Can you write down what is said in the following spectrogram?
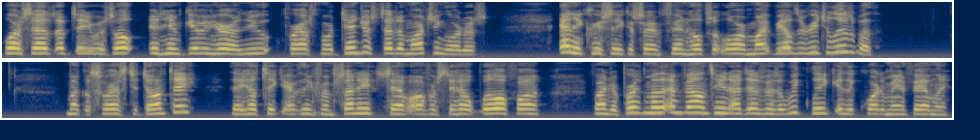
Laura says updating result in him giving her a new, perhaps more dangerous set of marching orders. And increasingly concerned, Finn hopes that Laura might be able to reach Elizabeth. Michael swears to Dante that he'll take everything from Sonny. Sam offers to help Willow find, find her birth mother, and Valentine identifies a weak link in the Quartermaine family.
